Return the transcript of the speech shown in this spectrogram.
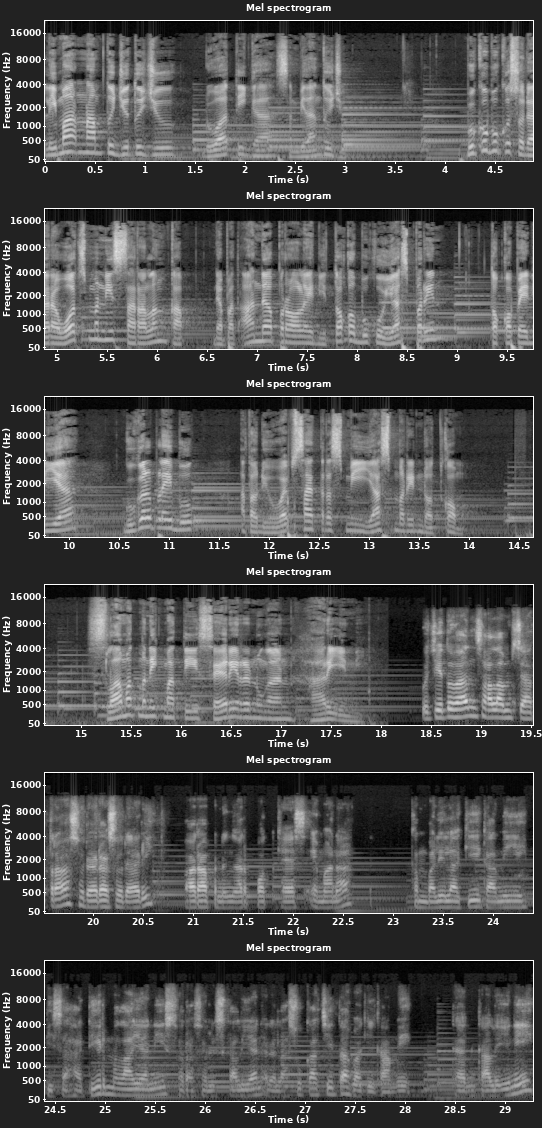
5677 2397. Buku-buku saudara Watchmeni secara lengkap dapat Anda peroleh di toko buku Yasmerin, Tokopedia, Google Playbook, atau di website resmi yasmerin.com. Selamat menikmati seri renungan hari ini. Puji Tuhan, salam sejahtera saudara-saudari, para pendengar podcast Emana. Kembali lagi kami bisa hadir melayani saudara-saudari sekalian adalah sukacita bagi kami. Dan kali ini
